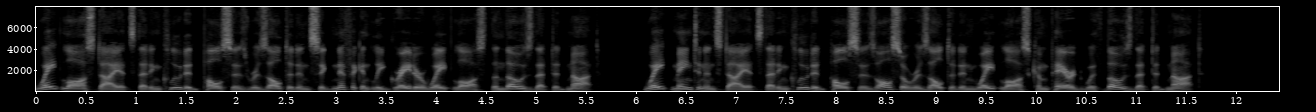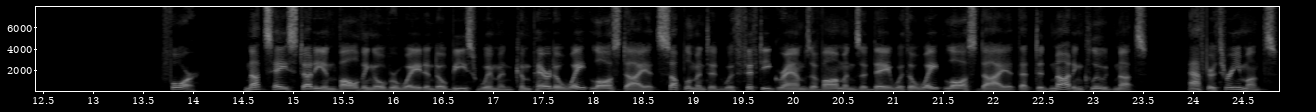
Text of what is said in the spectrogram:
Weight loss diets that included pulses resulted in significantly greater weight loss than those that did not. Weight maintenance diets that included pulses also resulted in weight loss compared with those that did not. 4. Nuts A study involving overweight and obese women compared a weight loss diet supplemented with 50 grams of almonds a day with a weight loss diet that did not include nuts. After three months,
